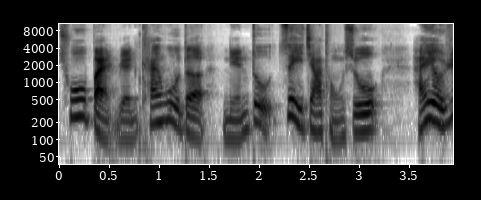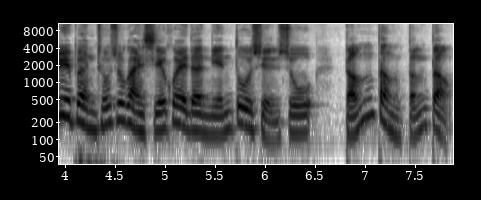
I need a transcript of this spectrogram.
出版人刊物的年度最佳童书，还有日本图书馆协会的年度选书等等等等，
